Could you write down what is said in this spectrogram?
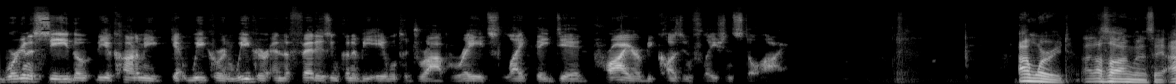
We're going to see the, the economy get weaker and weaker, and the Fed isn't going to be able to drop rates like they did prior because inflation's still high. I'm worried. That's all I'm going to say. I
